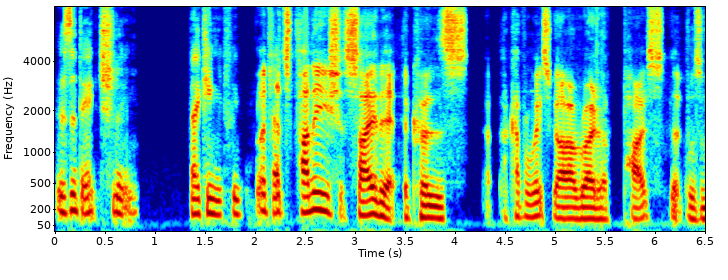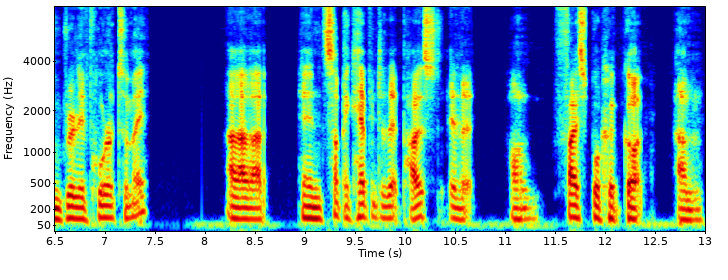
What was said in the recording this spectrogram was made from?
is it actually making you feel? It's, funny you should say that because a couple of weeks ago I wrote a post that was really important to me, uh, and something happened to that post. And it on Facebook it got um,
